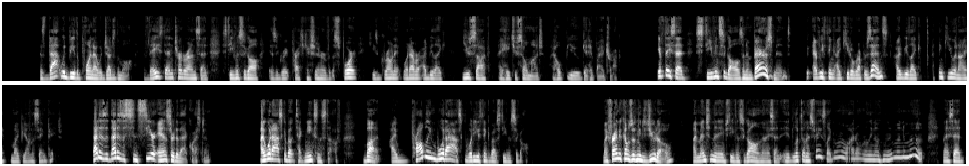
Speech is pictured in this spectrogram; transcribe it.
Because that would be the point I would judge them all. If they then turned around and said, Steven Seagal is a great practitioner of the sport, he's grown it, whatever, I'd be like, you suck. I hate you so much. I hope you get hit by a truck. If they said, Steven Seagal is an embarrassment everything Aikido represents, I would be like, I think you and I might be on the same page. That is, that is a sincere answer to that question. I would ask about techniques and stuff, but I probably would ask, what do you think about Steven Seagal? My friend who comes with me to judo, I mentioned the name Steven Seagal, and then I said, it looked on his face like, oh, I don't really know who. And I said,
